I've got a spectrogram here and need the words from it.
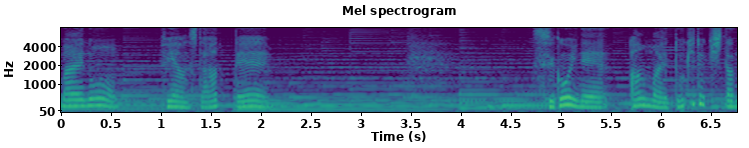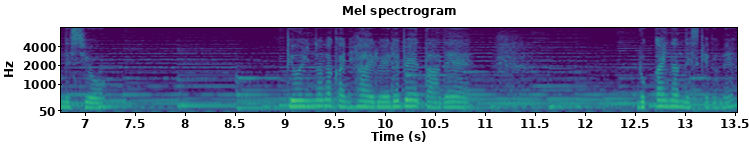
前のフィアンスと会ってすごいね。会う前ドキドキしたんですよ。病院の中に入るエレベーターで6階なんですけどね。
